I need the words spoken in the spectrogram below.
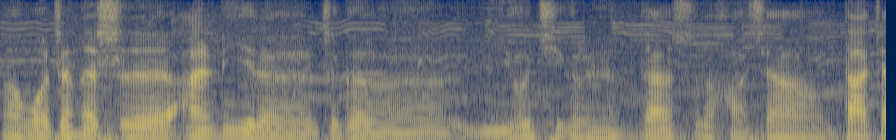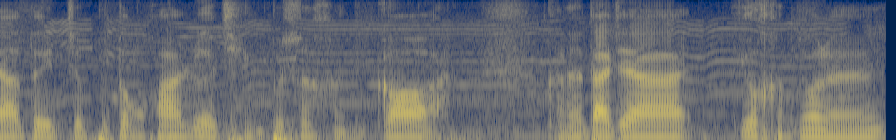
呃，我真的是安利了这个有几个人，但是好像大家对这部动画热情不是很高啊。可能大家有很多人。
